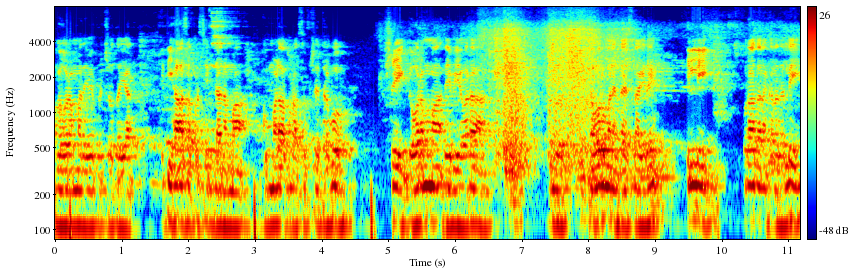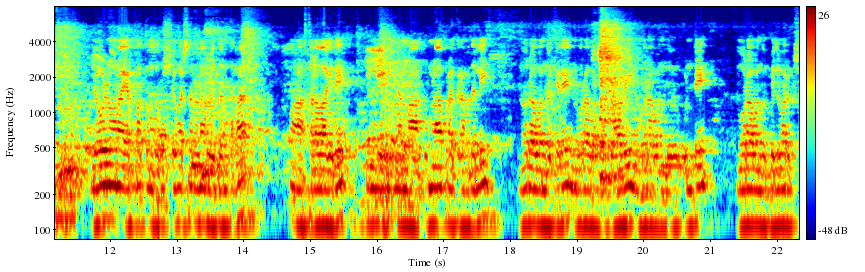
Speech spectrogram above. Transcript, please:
ಗೌರಮ್ಮ ದೇವಿ ಪ್ರಚೋದಯ. ಇತಿಹಾಸ ಪ್ರಸಿದ್ಧ ನಮ್ಮ ಗುಮ್ಮಳಾಪುರ ಸುಕ್ಷೇತ್ರವು ಶ್ರೀ ಗೌರಮ್ಮ ದೇವಿಯವರ ಒಂದು ಅಂತ ಹೆಸರಾಗಿದೆ. ಇಲ್ಲಿ ಪುರಾತನ ಕಾಲದಲ್ಲಿ ಏಳ್ನೂರ ಎಪ್ಪತ್ತೊಂದು ಶಿವಶರಣರು ಇದ್ದಂತಹ ಸ್ಥಳವಾಗಿದೆ. ಇಲ್ಲಿ ನಮ್ಮ ಕುಮಳಾಪುರ ಗ್ರಾಮದಲ್ಲಿ ನೂರ ಒಂದು ಕೆರೆ, ನೂರ ಒಂದು ಬಾವಿ ನೂರ ಒಂದು ಕುಂಟೆ ನೂರ ಒಂದು ಬಿಲ್ವೃಕ್ಷ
